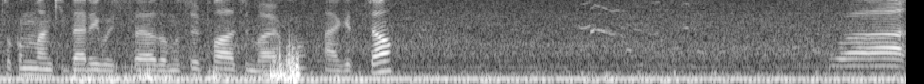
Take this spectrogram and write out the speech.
조금만 기다리고 있어요. 너무 슬퍼하지 말고 알겠죠? 와,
